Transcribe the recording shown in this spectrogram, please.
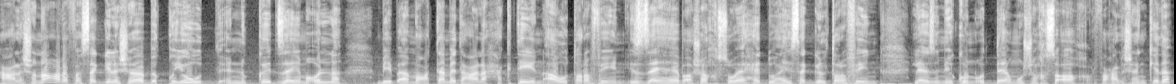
علشان أعرف أسجل يا شباب القيود. لأن القيد زي ما قلنا بيبقى معتمد على حاجتين أو طرفين. إزاي هيبقى شخص واحد وهيسجل طرفين؟ لازم يكون قدامه شخص آخر. فعلشان كده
